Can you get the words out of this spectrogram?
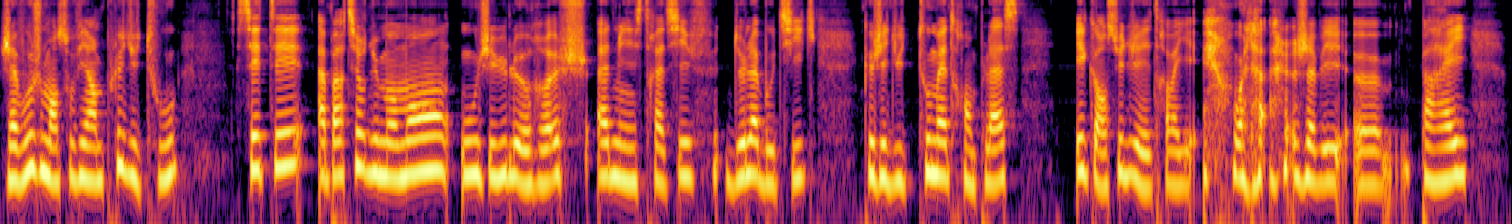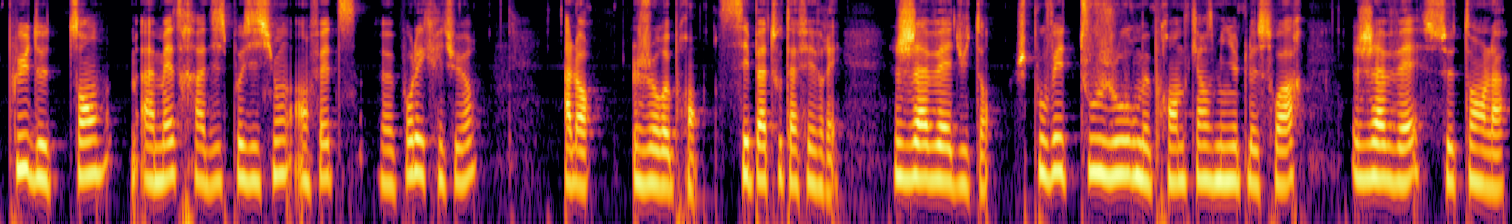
J'avoue, je m'en souviens plus du tout. C'était à partir du moment où j'ai eu le rush administratif de la boutique que j'ai dû tout mettre en place et qu'ensuite j'ai travaillé. voilà, j'avais euh, pareil plus de temps à mettre à disposition en fait euh, pour l'écriture. Alors, je reprends, c'est pas tout à fait vrai. J'avais du temps. Je pouvais toujours me prendre 15 minutes le soir. J'avais ce temps-là.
